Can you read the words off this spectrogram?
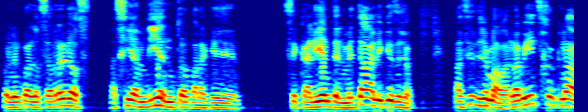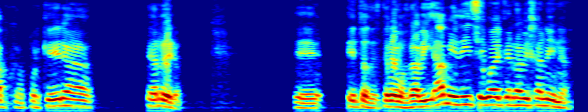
con el cual los herreros hacían viento para que se caliente el metal y qué sé yo. Así se llamaba, Rabbi Itzchok Napja, porque era herrero. Eh, entonces tenemos Rabbi Ami dice igual que Rabbi Hanina,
